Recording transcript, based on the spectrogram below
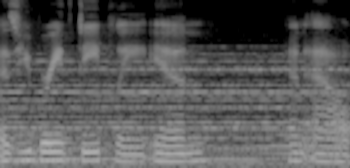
as you breathe deeply in and out.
